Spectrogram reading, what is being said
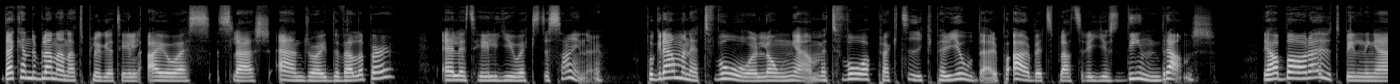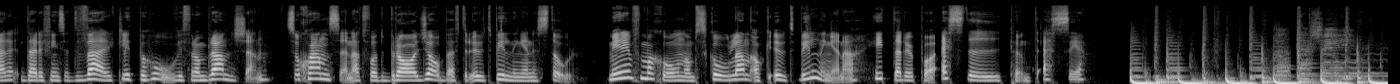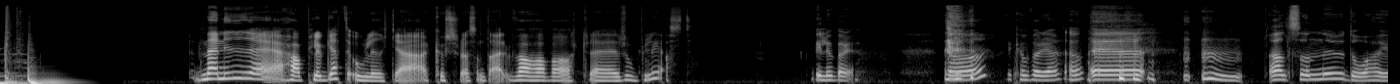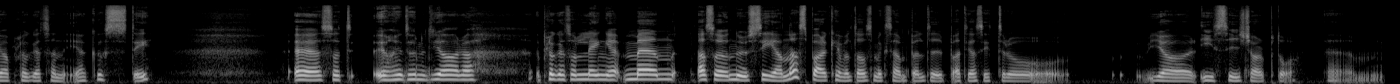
Där kan du bland annat plugga till iOS slash Android developer eller till UX designer. Programmen är två år långa med två praktikperioder på arbetsplatser i just din bransch. Det har bara utbildningar där det finns ett verkligt behov ifrån branschen så chansen att få ett bra jobb efter utbildningen är stor. Mer information om skolan och utbildningarna hittar du på sti.se. När ni eh, har pluggat olika kurser och sånt där, vad har varit eh, roligast? Vill du börja? Ja, jag kan börja. Ja. Eh, alltså nu då har jag pluggat sen i augusti. Eh, så att jag har inte hunnit göra pluggat så länge. Men alltså nu senast bara kan jag väl ta som exempel typ att jag sitter och gör i C-sharp då. ehm,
